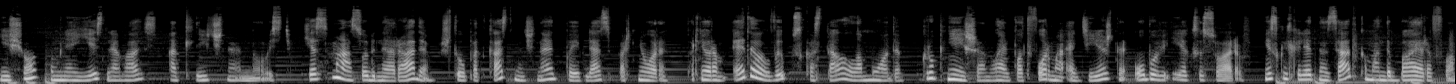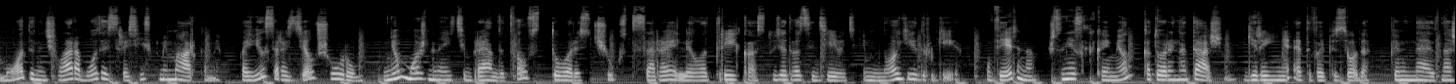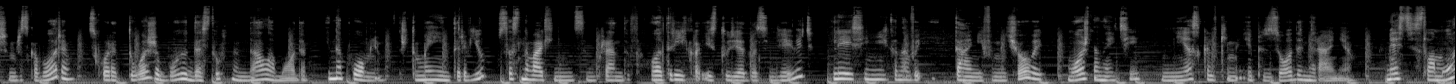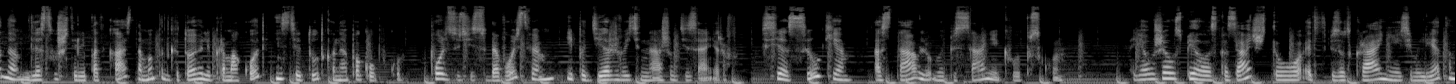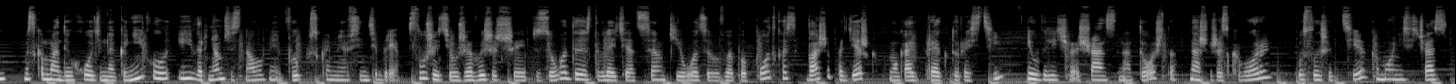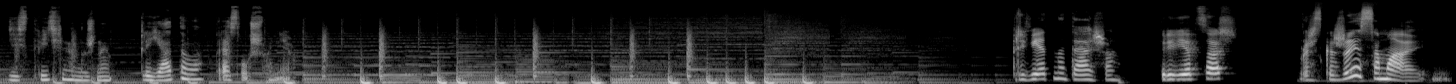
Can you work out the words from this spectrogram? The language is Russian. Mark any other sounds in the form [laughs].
Еще у меня есть для вас отличная новость. Я сама особенно рада, что у подкаста начинают появляться партнеры. Партнером этого выпуска стала LaModa, крупнейшая онлайн-платформа одежды, обуви и аксессуаров. Несколько лет назад команда байеров LaModa начала работать с российскими марками. Появился раздел «Шоурум». В нем можно найти бренды 12 Stories, Чукст, Сорелли, Латрика, Студия 29 и многие другие. Уверена, что несколько имен, которые Наташа, героиня этого эпизода, упоминает в нашем разговоре, скоро тоже будут доступны на LaModa. И напомню, что мои интервью с основательницами брендов Латрика и Студия 29 Лесей Никоновой и Таней Фомичевой можно найти несколькими эпизодами ранее. Вместе с LaModa для слушателей подкаста мы подготовили промокод «Институтка на покупку». Пользуйтесь с удовольствием и поддерживайте наших дизайнеров. Все ссылки оставлю в описании к выпуску. Я уже успела сказать, что этот эпизод крайний этим летом. Мы с командой уходим на каникулы и вернемся с новыми выпусками в сентябре. Слушайте уже вышедшие эпизоды, оставляйте оценки и отзывы в Apple Podcast. Ваша поддержка помогает проекту расти и увеличивает шансы на то, что наши разговоры услышат те, кому они сейчас действительно нужны. Приятного прослушивания! Привет, Наташа. Привет, Саш. Расскажи сама,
